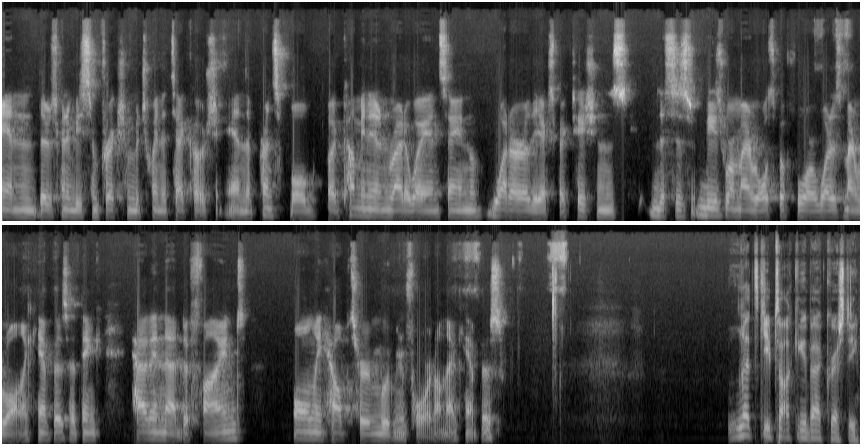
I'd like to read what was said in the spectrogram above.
and there's going to be some friction between the tech coach and the principal but coming in right away and saying what are the expectations this is these were my roles before what is my role on the campus i think having that defined only helped her moving forward on that campus. Let's keep talking about Christy.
